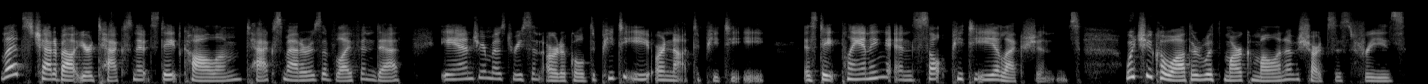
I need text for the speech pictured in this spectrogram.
Let's chat about your Tax Note State column, Tax Matters of Life and Death, and your most recent article, To PTE or Not to PTE Estate Planning and SALT PTE Elections, which you co authored with Mark Mullen of Schartz's Friese.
